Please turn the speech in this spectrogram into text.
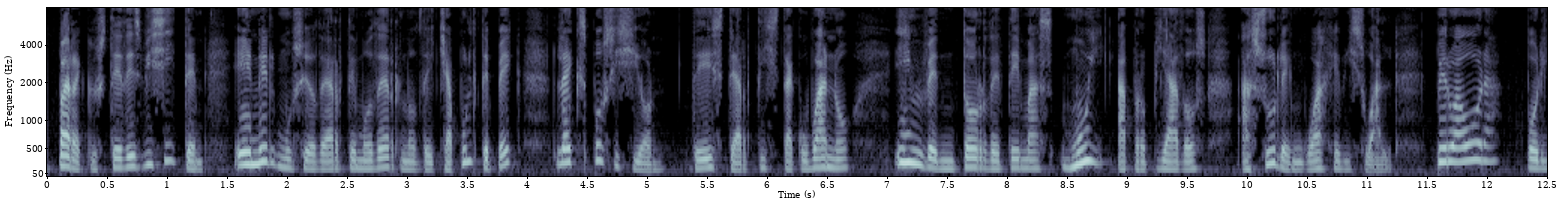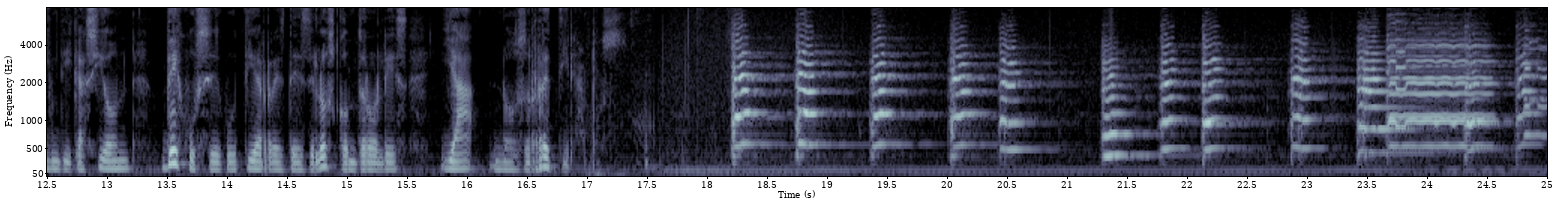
para que ustedes visiten en el Museo de Arte Moderno de Chapultepec la exposición de este artista cubano, inventor de temas muy apropiados a su lenguaje visual. Pero ahora, por indicación de José Gutiérrez desde los controles, ya nos retiramos.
